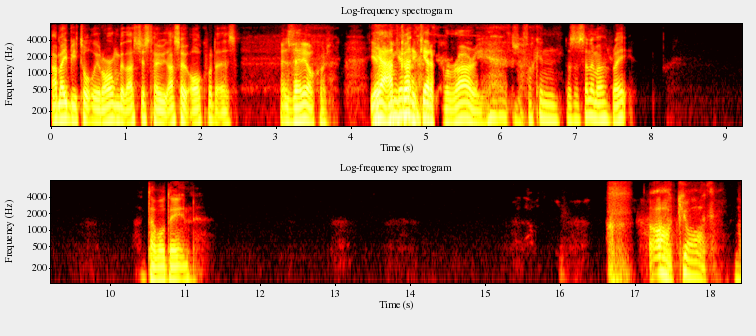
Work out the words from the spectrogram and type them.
I might be totally wrong, but that's just how that's how awkward it is. It's very awkward. Yeah, I I'm gonna it. get a Ferrari. Yeah, there's a fucking there's a cinema, right? Double dating. Oh god. Uh,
